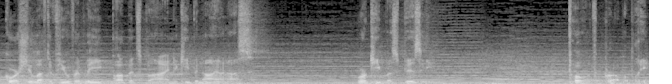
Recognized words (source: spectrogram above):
Of course, she left a few of her League puppets behind to keep an eye on us. Or keep us busy. Both, probably.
